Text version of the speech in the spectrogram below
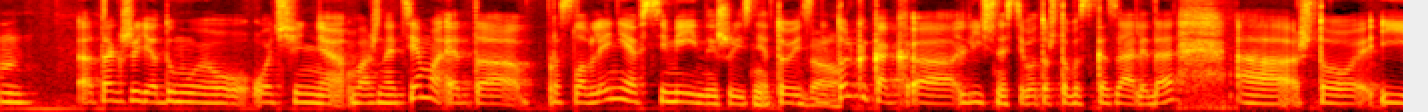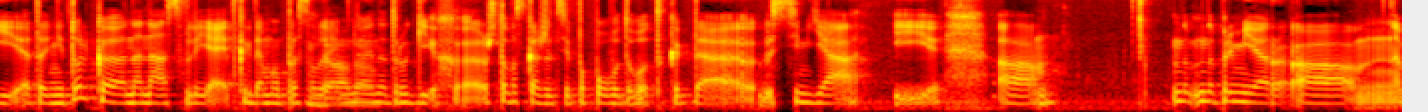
также, я думаю, очень важная тема — это прославление в семейной жизни. То есть да. не только как э, личности, вот то, что вы сказали, да, э, что и это не только на нас влияет, когда мы прославляем, да, но да. и на других. Что вы скажете по поводу вот, когда семья и э, например,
